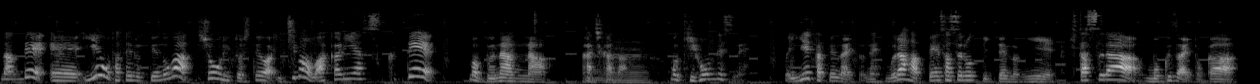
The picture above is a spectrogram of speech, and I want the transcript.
なんで、えー家を建てるっていうのが勝利としては一番わかりやすくて、まあ、無難な勝ち方。もう基本ですね。まあ家建てないとね、村発展させろって言ってんのに、ひたすら木材とか、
